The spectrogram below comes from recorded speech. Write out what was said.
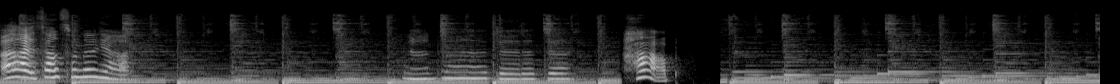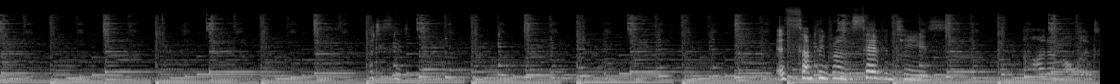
Ah, it sounds familiar. Harp. What is it? It's something from the 70s. Oh, I don't know it.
